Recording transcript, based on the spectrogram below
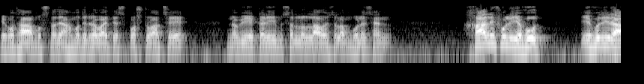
একথা মুসনাদে আহমদের রবায়তে স্পষ্ট আছে। নবী করিম সাল্লাম বলেছেন, খালিফুল ইহুদ ইহুদিরা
